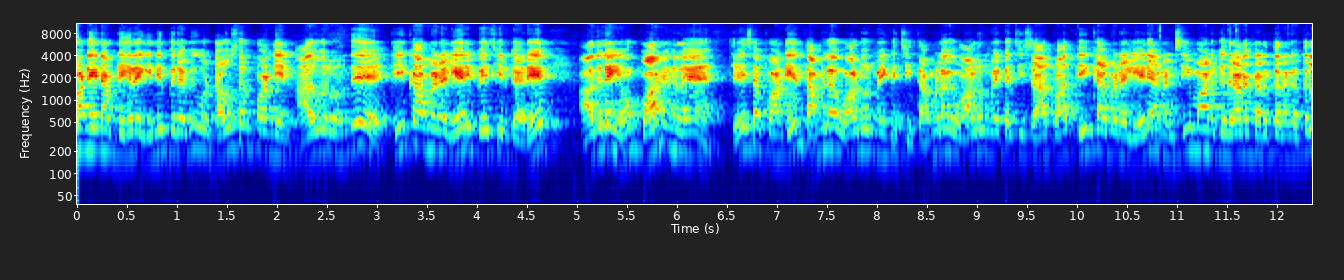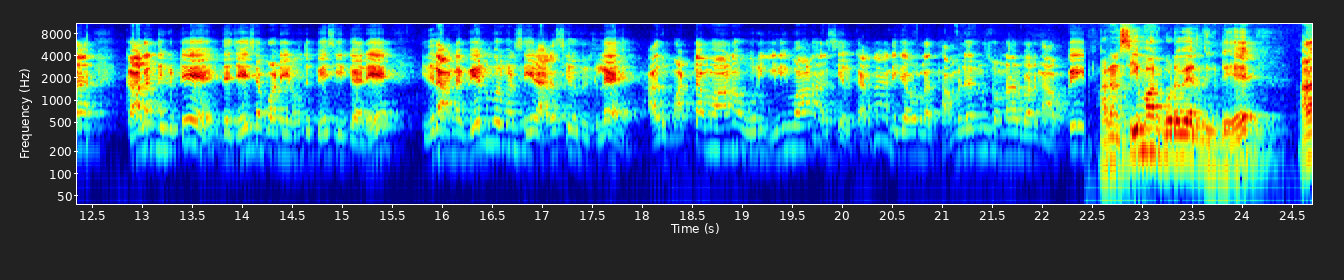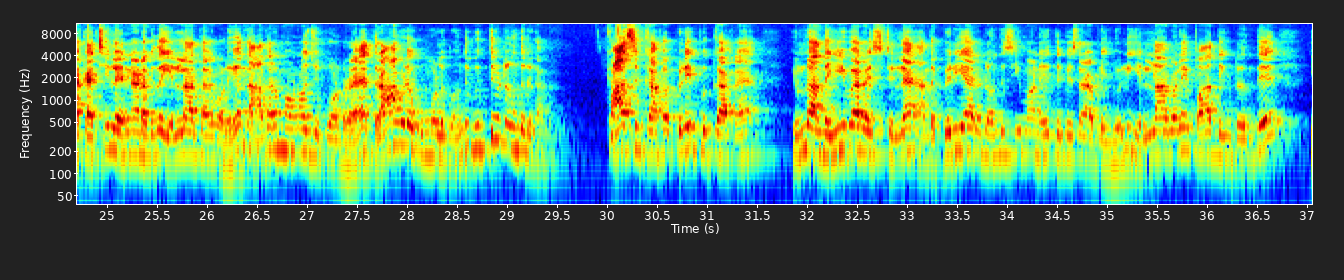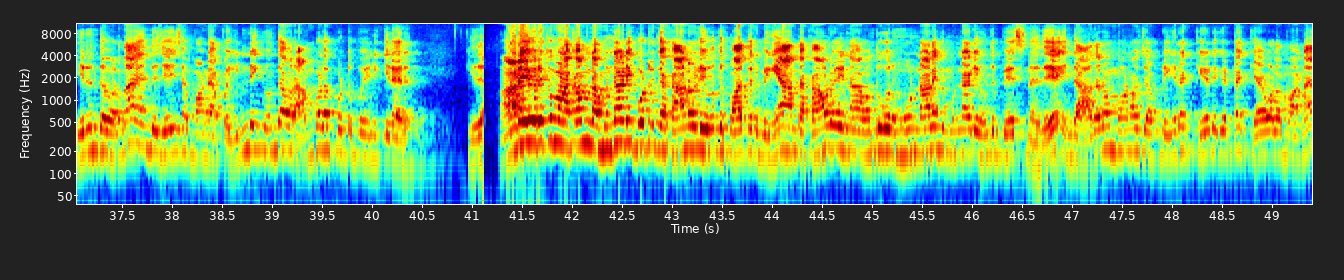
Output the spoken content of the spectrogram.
பாண்டியன் அப்படிங்கிற இலிப்பிரவி ஒரு டவுசர் பாண்டியன். அவர் வந்து டீகா மேடல் ஏறி பேசியிருக்காரு. அதுலயும் பாருங்களேன் ஜெயச பாண்டியன் தமிழக வாழ்வுரிமை கட்சி தமிழக வாழ்வுரிமை கட்சி சார்பா தீகா மேடல் ஏறி அண்ணன் சீமானுக்கு எதிரான கருத்தரங்கத்துல கலந்துக்கிட்டு இந்த ஜெயச பாண்டியன் வந்து பேசியிருக்காரு. இதுல அண்ணன் வேல்முருகன் செய்யற அரசியல் இருக்குல்ல அது மட்டமான ஒரு இழிவான அரசியல். கருணாநிதி அவர்களை தமிழர்னு சொன்னார் பாருங்க அப்பே. அண்ணன் சீமான் கூடவே இருந்துக்கிட்டு ஆனால் கட்சியில் என்ன நடக்குதோ எல்லா தகவலையும் இந்த அதர் மனோஜ் போன்ற திராவிட கும்பலுக்கு வந்து வித்துட்டு இருந்திருக்கான் காசுக்காக பிழைப்புக்காக இன்னும் அந்த ஈவரெஸ்ட்டில் அந்த பெரியார்கிட்ட வந்து சீமான் எழுத்து பேசுகிறா அப்படின்னு சொல்லி எல்லா வேலையும் பார்த்துக்கிட்டு இருந்து இருந்தவர் தான் இந்த ஜெய்சம்பாண்டே அப்போ இன்றைக்கி வந்து அவர் அம்பலப்பட்டு போய் நிற்கிறாரு இது அனைவருக்கும் வணக்கம். நான் முன்னாடி போட்டிருக்க காணொலி வந்து பார்த்துருப்பீங்க. அந்த காணொலி நான் வந்து ஒரு மூணு நாளைக்கு முன்னாடி வந்து பேசினது. இந்த அதரம் மனோஜ் அப்படிங்கிற கேடுகெட்ட கேவலமான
